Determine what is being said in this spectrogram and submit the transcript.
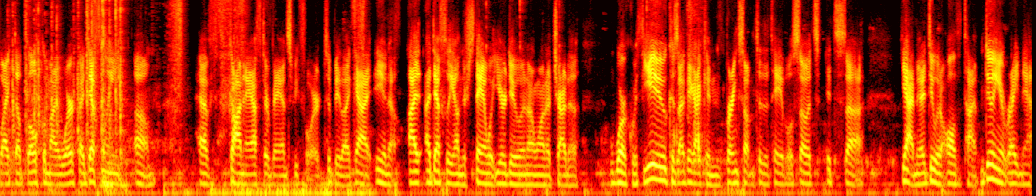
like the bulk of my work. I definitely um, have gone after bands before to be like, I, you know, I, I definitely understand what you're doing. I want to try to work with you because I think I can bring something to the table. So it's it's uh yeah, I mean I do it all the time. I'm doing it right now.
